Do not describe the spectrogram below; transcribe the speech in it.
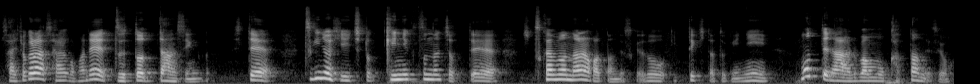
最初から最後までずっとダンシングして、次の日ちょっと筋肉痛になっちゃって、使い物にならなかったんですけど、行ってきた時に、持ってないアルバムを買ったんですよ。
